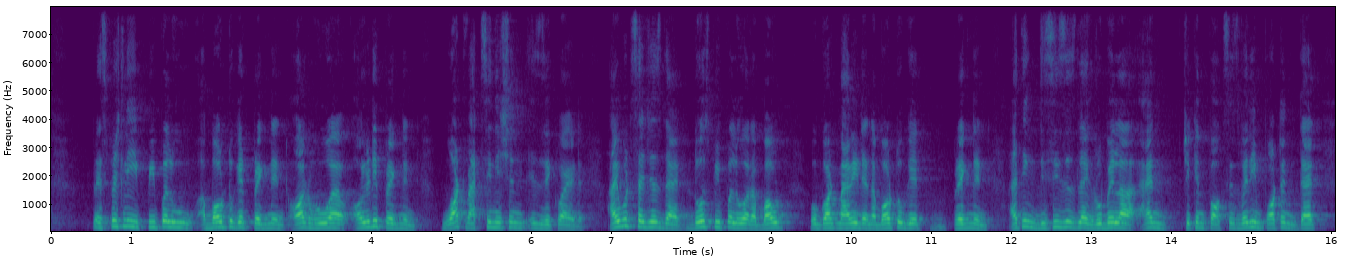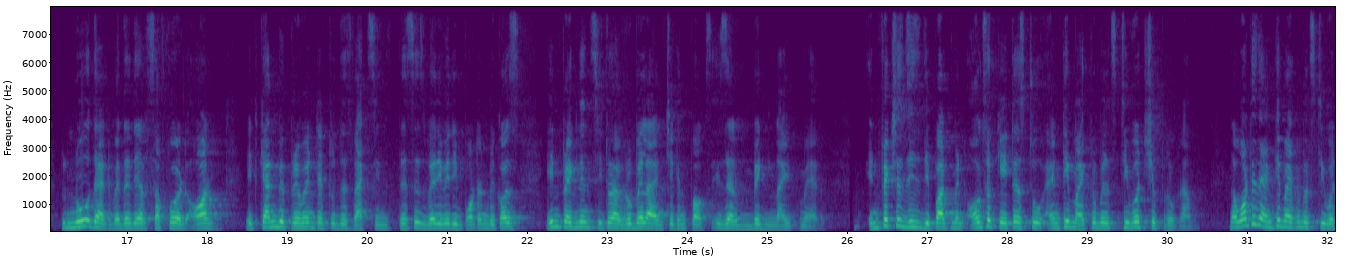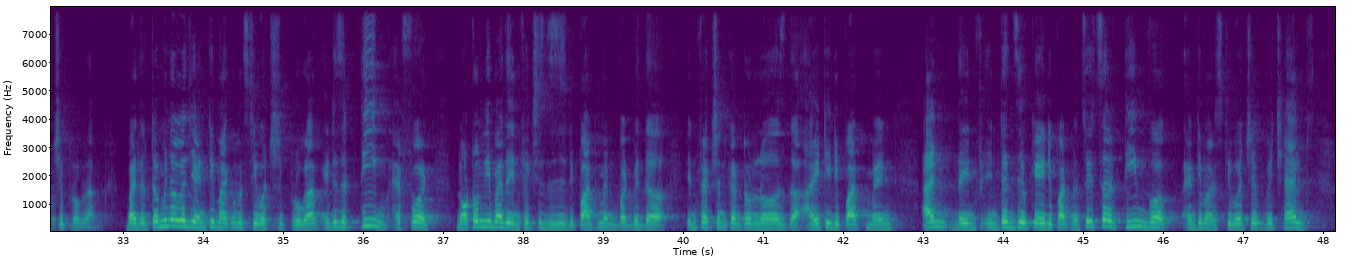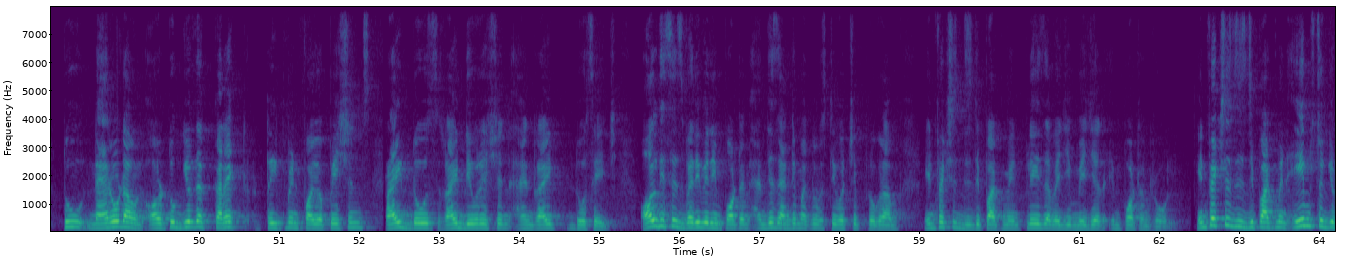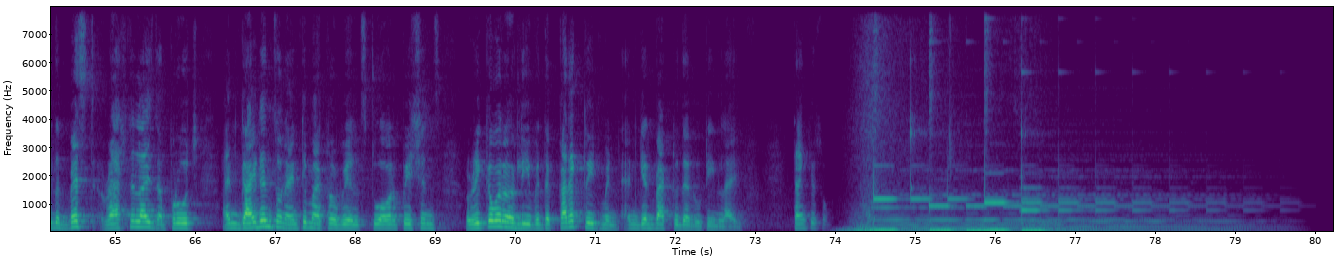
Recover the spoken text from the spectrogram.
especially people who are about to get pregnant or who are already pregnant, what vaccination is required. I would suggest that those people who are about who got married and about to get pregnant, I think diseases like rubella and chickenpox is very important that to know that whether they have suffered or it can be prevented through this vaccine. This is very very important because in pregnancy to have rubella and chickenpox is a big nightmare. Infectious disease department also caters to antimicrobial stewardship program. Now what is antimicrobial stewardship program? By the terminology antimicrobial stewardship program, it is a team effort not only by the infectious disease department but with the infection control nurse, the IT department and the intensive care department. So it's a teamwork antimicrobial stewardship which helps to narrow down or to give the correct treatment for your patients, right dose, right duration and right dosage. All this is very very important and this antimicrobial stewardship program infectious disease department plays a very major important role. Infectious disease department aims to give the best rationalized approach and guidance on antimicrobials to our patients recover early with the correct treatment and get back to their routine life. Thank you so much.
